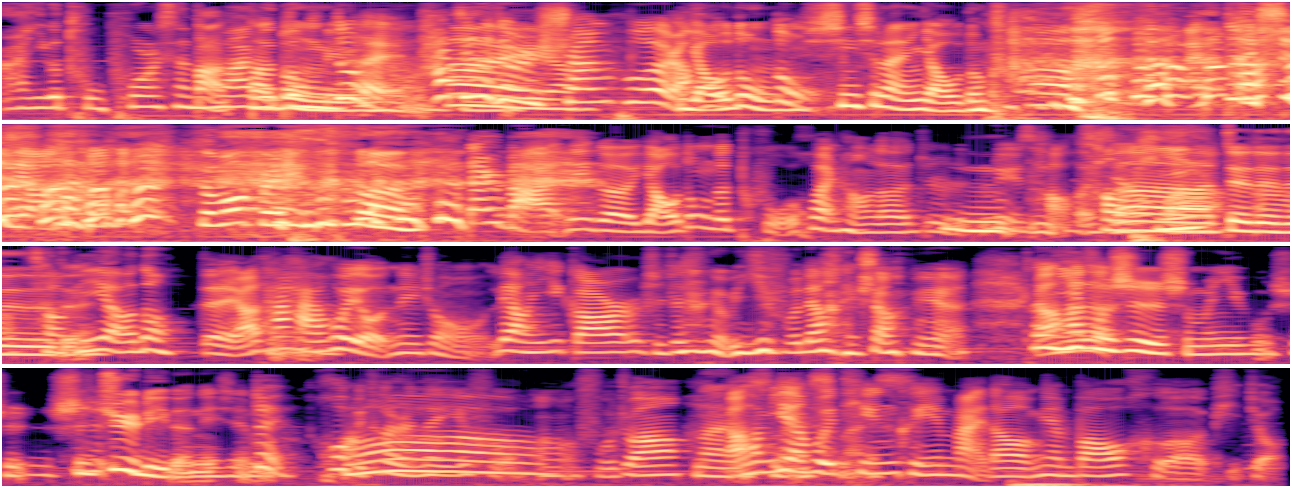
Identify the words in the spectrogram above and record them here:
啊一个土坡下面大挖个洞里，大洞里对，它真的就是山坡，然后窑洞洞，，新西兰窑洞，哎，对，是这样的。怎么回事？但是把那个窑洞的土换成了就是嗯绿草和草香皮啊花对对对对草皮对，窑洞，对，然后它还会有那种晾衣杆儿，是真的有衣服晾在上面。然后它衣服是什么衣服？是是剧里的那些吗？对，霍比特人的衣服，哦嗯，服装。Nice, 然后他们宴会厅可以买到面包和啤酒，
